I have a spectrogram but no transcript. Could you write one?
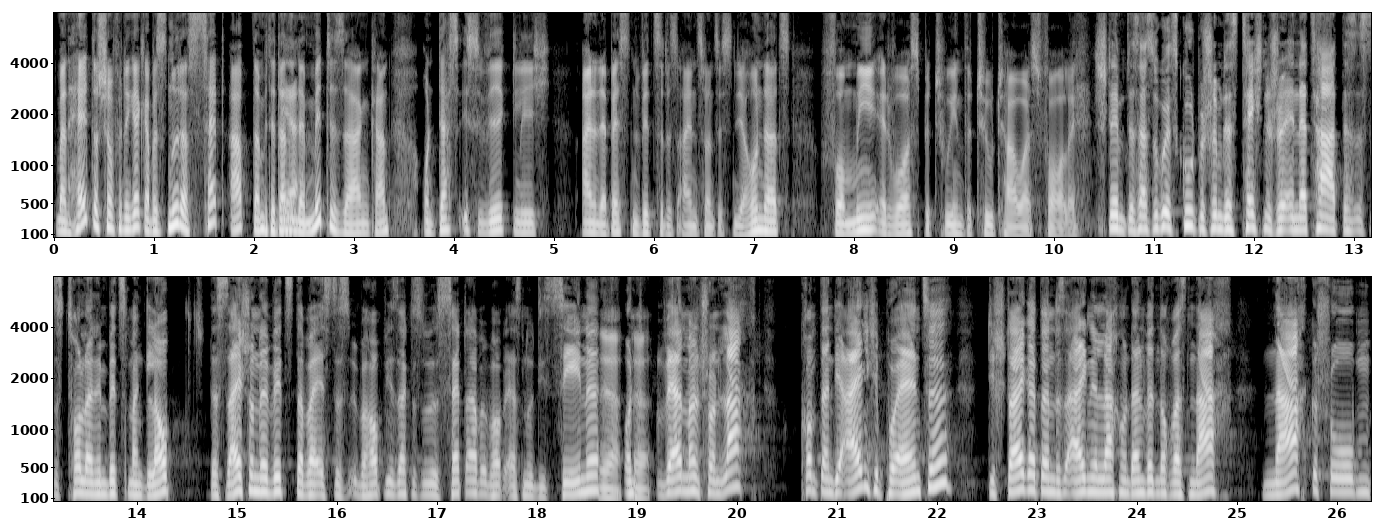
Man hält das schon für den Gag, aber es ist nur das Setup, damit er dann ja. in der Mitte sagen kann. Und das ist wirklich einer der besten Witze des 21. Jahrhunderts. For me, it was between the two towers falling. Stimmt, das hast du jetzt gut beschrieben, das Technische. In der Tat, das ist das Tolle an dem Witz. Man glaubt, das sei schon der Witz, dabei ist das überhaupt, wie sagtest du, das Setup, überhaupt erst nur die Szene. Ja, und ja. während man schon lacht, kommt dann die eigentliche Pointe die steigert dann das eigene Lachen und dann wird noch was nach, nachgeschoben,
